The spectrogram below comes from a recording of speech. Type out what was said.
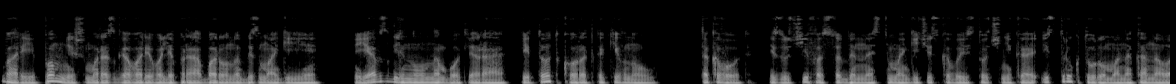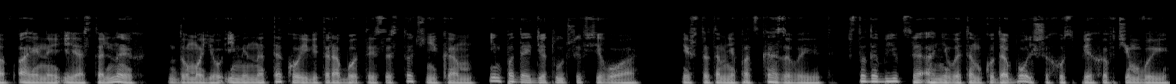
Барри, помнишь, мы разговаривали про оборону без магии? Я взглянул на Ботлера, и тот коротко кивнул. Так вот, изучив особенность магического источника и структуру моноканалов Айны и остальных, думаю, именно такой вид работы с источником им подойдет лучше всего. И что-то мне подсказывает, что добьются они в этом куда больших успехов, чем вы.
